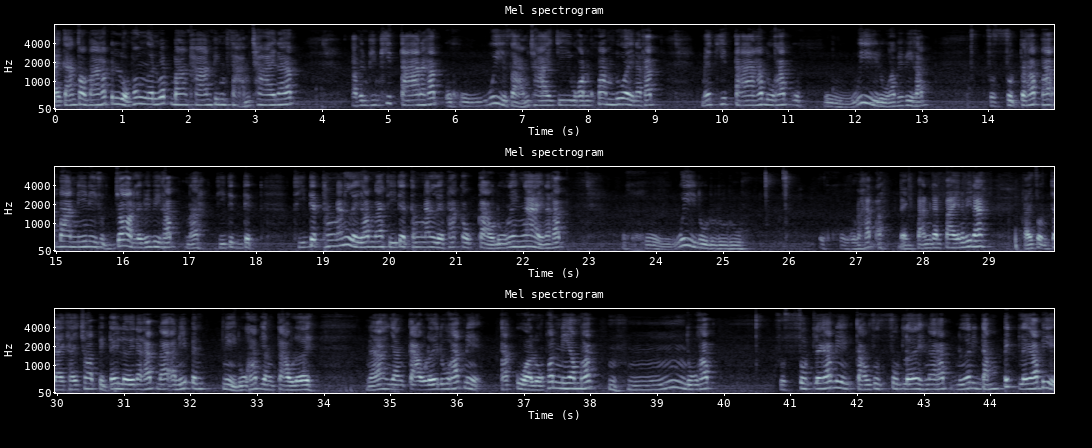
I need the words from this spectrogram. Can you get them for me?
รายการต่อมาครับเป็นหลวงพ่อเงินวัดบางคานพิมพ์สามชายนะครับเอาเป็นพิมพ์ขี้ตานะครับโอ้โหสามชายจีวรคว่ำด้วยนะครับ เม็ดขี้ตาครับดูครับโอ้โหดูครับพี่ๆครับ สุดๆนะครับ พระบ้านนี้นี่สุดยอดเลยพี่ๆครับนะทีเด็ดเด็ดทีเด็ดทั้งนั้นเลยครับนะทีเด็ดทั้งนั้นเลยพระเก่าๆดูง่าย ๆนะครับโอ้โหดูดูดูดูโอ้โหนะครับอะแบ่งปันกันไปนะพี่นะ ครสนใจใครชอบปิดได้เลยนะครับนะ อันนี้เป็นนี่ดูครับยังเก่าเลยนะยังเก่าเลยดูครับนี่ตะกั่วหลวงพ่อเนียมครับอือดูครับ สุดๆเลยครับนี่เก่าสุดๆเลยนะครับ เนื้อนี่ดำปิดเลยครับพี่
